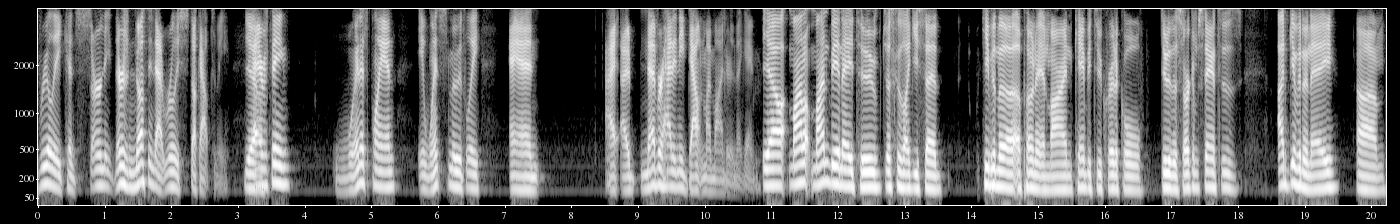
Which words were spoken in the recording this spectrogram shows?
really concerning. There's nothing that really stuck out to me. yeah. Everything went as planned. It went smoothly, and I I never had any doubt in my mind during that game. yeah. Mine, mine be an A too, just because, like you said, keeping the opponent in mind can't be too critical due to the circumstances. I'd give it an A. Um,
